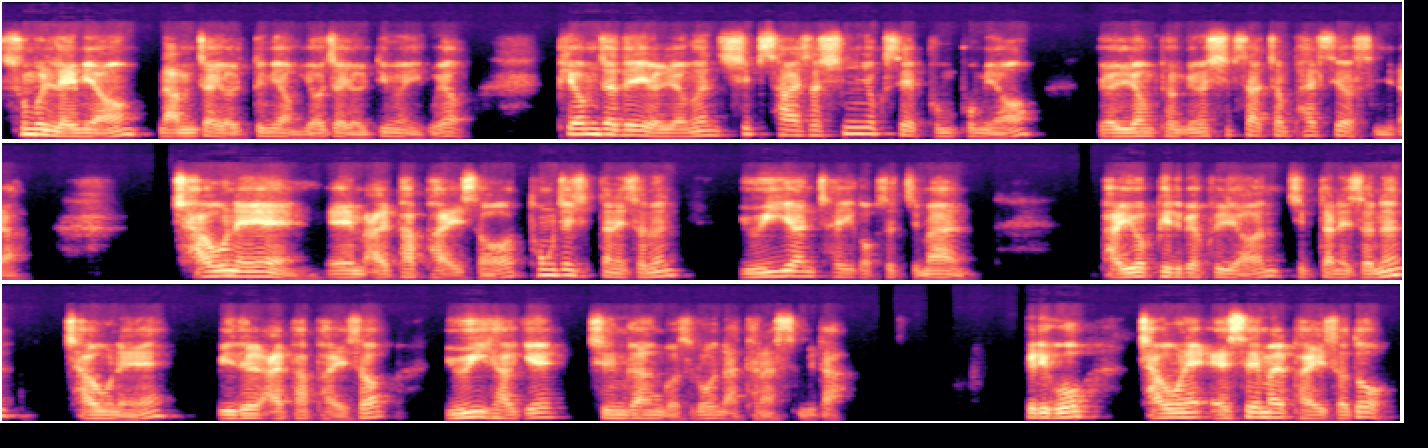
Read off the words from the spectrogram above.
24명, 남자 12명, 여자 12명이고요. 피험자들의 연령은 14에서 16세 분포며 연령 평균은 14.8세였습니다. 좌우의 M 알파파에서 통제 집단에서는 유의한 차이가 없었지만 바이오 피드백 훈련 집단에서는 좌우의 미들 알파파에서 유의하게 증가한 것으로 나타났습니다. 그리고 자운의 SMR파에서도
